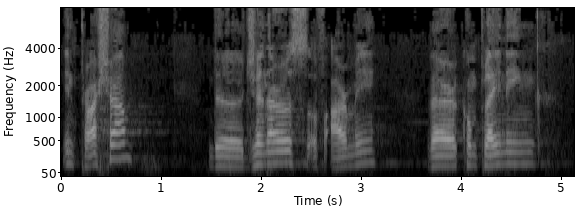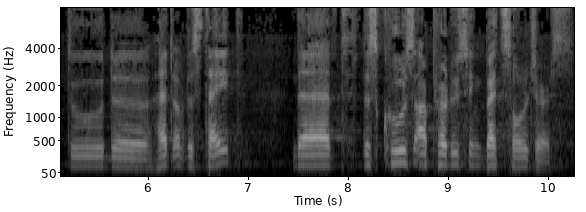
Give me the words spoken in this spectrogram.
In Prussia, the generals of army were complaining to the head of the state that the schools are producing bad soldiers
